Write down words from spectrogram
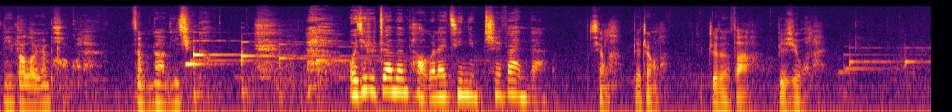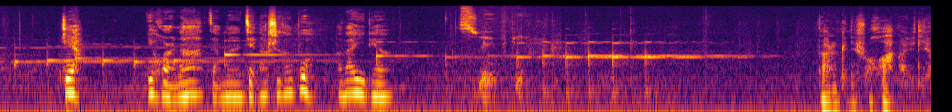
你大老远跑过来，怎么让你请客？我就是专门跑过来请你们吃饭的。行了，别争了，这顿饭必须我来。这样，一会儿呢，咱们剪刀石头布，好吧，雨婷？随便。大人跟你说话呢，雨婷。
